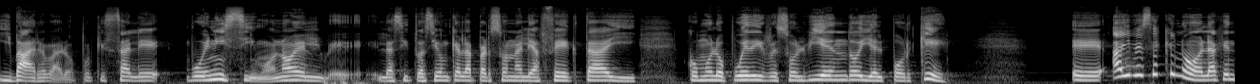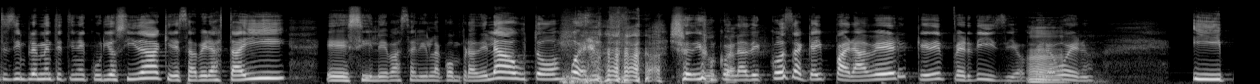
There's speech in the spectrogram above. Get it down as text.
y bárbaro, porque sale buenísimo, ¿no? Eh, la situación que a la persona le afecta y cómo lo puede ir resolviendo y el por qué. Eh, hay veces que no, la gente simplemente tiene curiosidad, quiere saber hasta ahí, eh, si le va a salir la compra del auto. Bueno, yo digo con la de cosas que hay para ver, qué desperdicio, pero ah. bueno. Y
